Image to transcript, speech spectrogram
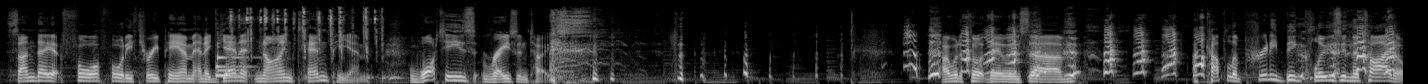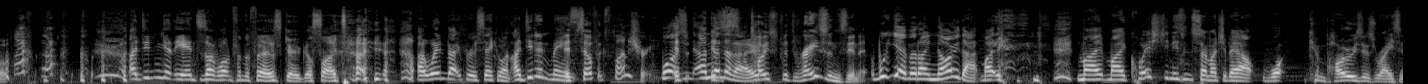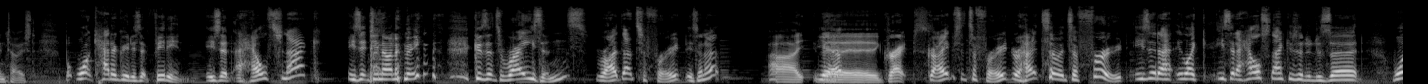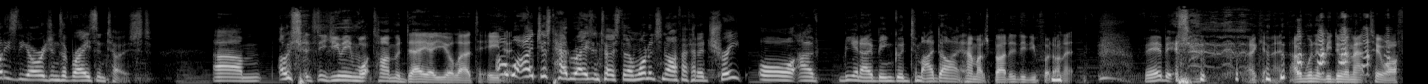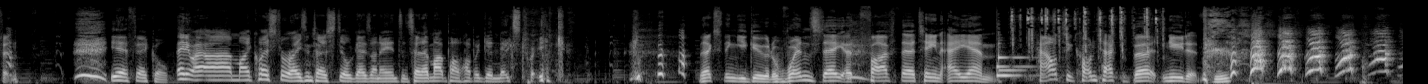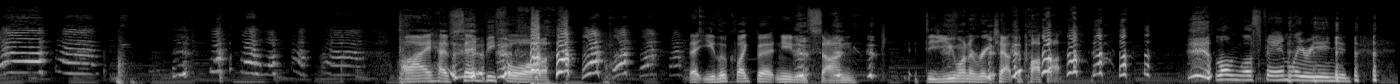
Sunday at 4:43 p.m. and again at 9:10 p.m. What is raisin toast? I would have thought there was um, a couple of pretty big clues in the title. I didn't get the answers I want from the first Google, so I, you, I went back for a second one. I didn't mean. It's self-explanatory. Well, it's, no, no, it's no, no. toast with raisins in it. Well, yeah, but I know that. My my my question isn't so much about what composes raisin toast, but what category does it fit in? Is it a health snack? Is it? Do you know what I mean? Because it's raisins, right? That's a fruit, isn't it? Uh, Yeah. the grapes. Grapes, it's a fruit, right? So it's a fruit. Is it a like? Is it a health snack? Is it a dessert? What is the origins of raisin toast? Um, I was. Did you mean what time of day are you allowed to eat Oh, it? well, I just had raisin toast, and I wanted to know if I've had a treat or I've, you know, been good to my diet. How much butter did you put on it? Fair bit. Okay, mate. I wouldn't be doing that too often. Yeah, fair call. Anyway, uh, my quest for raisin toast still goes unanswered, so that might pop up again next week. Next thing you googled Wednesday at 5:13 a.m. How to contact Bert Newton. I have said before that you look like Bert Newton's son. Do you want to reach out to Papa? Long lost family reunion.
